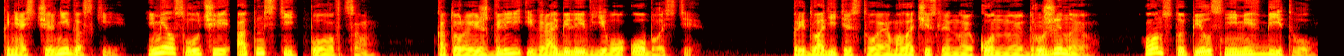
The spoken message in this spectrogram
Князь Черниговский имел случай отмстить половцам, которые жгли и грабили в его области. Предводительствуя малочисленную конную дружиною, он вступил с ними в битву.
